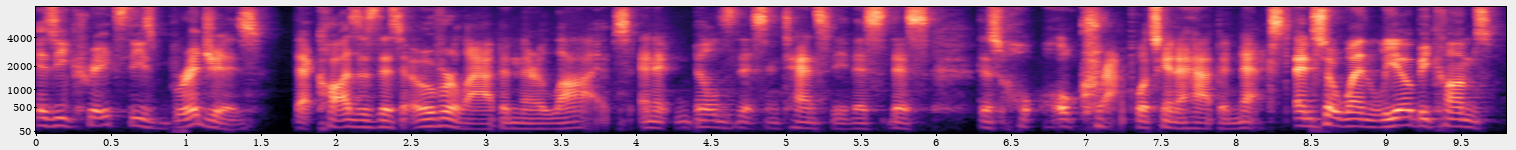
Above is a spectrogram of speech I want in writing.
is he creates these bridges that causes this overlap in their lives and it builds this intensity this this this whole, oh crap what's going to happen next? And so when leo becomes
